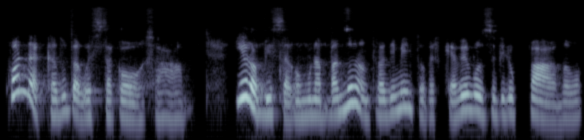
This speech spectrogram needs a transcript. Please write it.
Quando è accaduta questa cosa, io l'ho vista come un abbandono e un tradimento perché avevo sviluppato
